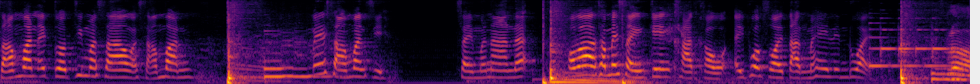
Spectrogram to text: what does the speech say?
สามวันไอตัวที่มาซาวอะสามวัน ไม่ได้สามวันสิ ใส่มานานแล้วเพ ราะว่าถ้าไม่ใส่กางเกงขาดเขาไอพวกซอยตันไม่ให้เล่นด้วย เหรอ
